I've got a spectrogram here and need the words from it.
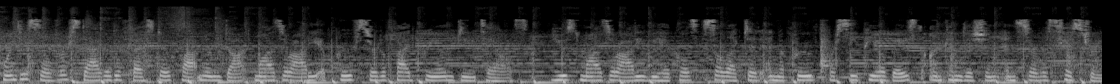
20 silver staggered Efesto Platinum. Maserati approved certified pre-owned details, used Maserati vehicles selected and approved for CPO based on condition and service history,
